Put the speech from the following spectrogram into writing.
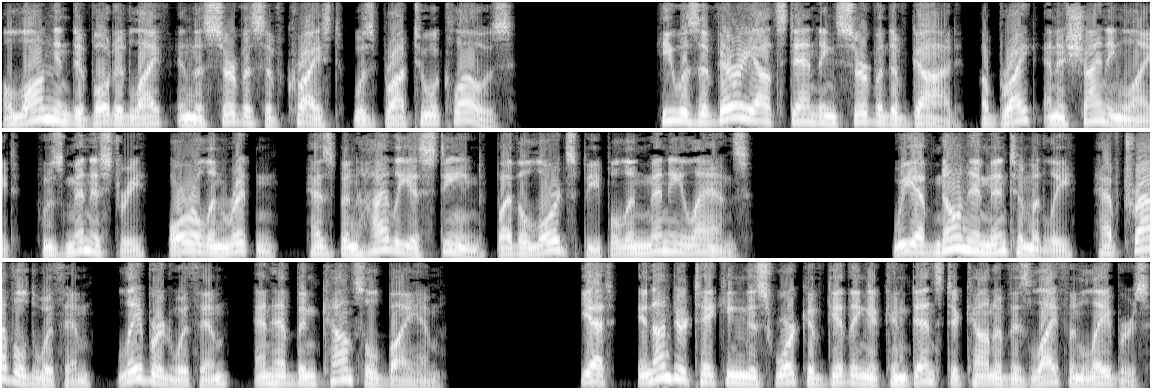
a long and devoted life in the service of Christ was brought to a close. He was a very outstanding servant of God, a bright and a shining light, whose ministry, oral and written, has been highly esteemed by the Lord's people in many lands. We have known him intimately, have traveled with him, labored with him, and have been counseled by him. Yet, in undertaking this work of giving a condensed account of his life and labors,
